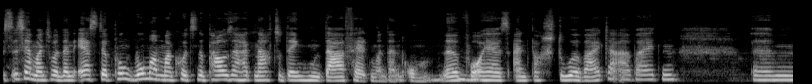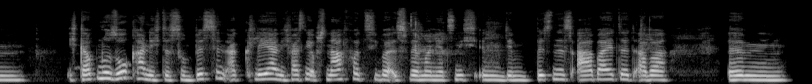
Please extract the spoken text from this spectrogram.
es ist ja manchmal dann erst der Punkt, wo man mal kurz eine Pause hat, nachzudenken, da fällt man dann um. Ne? Mhm. Vorher ist einfach stur weiterarbeiten. Ähm, ich glaube, nur so kann ich das so ein bisschen erklären. Ich weiß nicht, ob es nachvollziehbar ist, wenn man jetzt nicht in dem Business arbeitet, aber ähm,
